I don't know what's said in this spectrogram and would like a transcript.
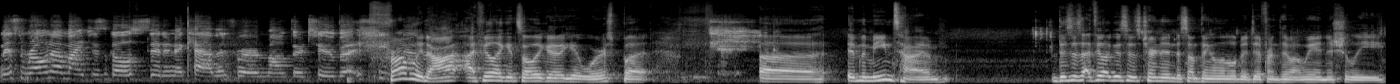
Miss Rona might just go sit in a cabin for a month or two, but Probably not. I feel like it's only going to get worse. But uh, in the meantime, this is. I feel like this has turned into something a little bit different than what we initially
